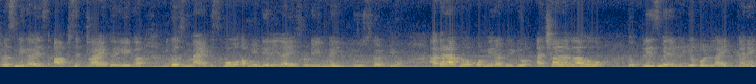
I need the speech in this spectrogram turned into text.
ट्रस्ट मी गाइज़ आप इसे ट्राई करिएगा बिकॉज़ मैं इसको अपनी डेली लाइफ रूटीन में यूज़ करती हूँ। अगर आप लोगों को मेरा वीडियो अच्छा लगा हो तो प्लीज़ मेरे वीडियो को लाइक करें।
